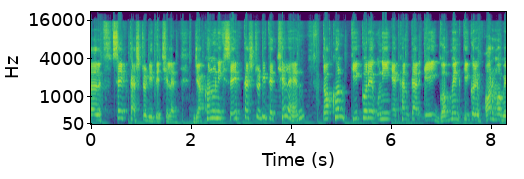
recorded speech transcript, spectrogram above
তাদের সেফ কাস্টডিতে ছিলেন। যখন উনি সেফ কাস্টডিতে ছিলেন, তখন কি করে উনি এখানকার এই গভর্নমেন্ট কি করে ফর্ম হবে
